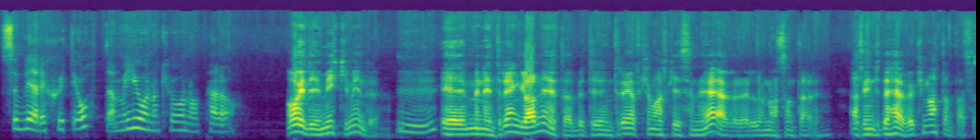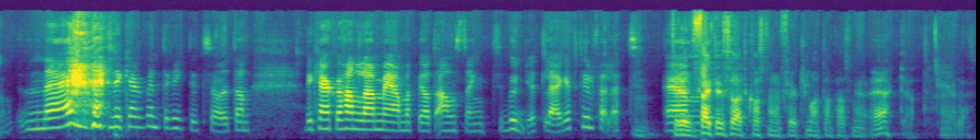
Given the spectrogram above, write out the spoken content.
så blir det 78 miljoner kronor per år. Oj, det är mycket mindre. Mm. Eh, men är inte det en glad nyhet? Betyder inte det att klimatkrisen är över eller något sånt där? Att vi inte behöver klimatanpassa? Nej, det kanske inte riktigt så. Utan det kanske handlar mer om att vi har ett ansträngt budgetläge för tillfället. För det är Ehm, faktiskt så att kostnaden för klimatanpassning har ökat. Har jag läst.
